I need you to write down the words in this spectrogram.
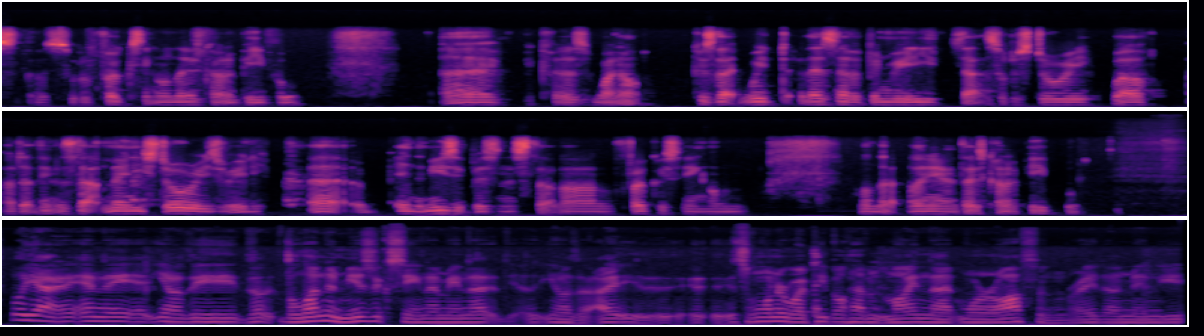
s- sort of focusing on those kind of people, uh, because why not? Because that we there's never been really that sort of story. Well, I don't think there's that many stories really uh, in the music business that are focusing on on that on, you know, those kind of people. Well, yeah, and the you know the, the, the London music scene. I mean, that, you know, the, I it's a wonder why people haven't mined that more often, right? I mean, you,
